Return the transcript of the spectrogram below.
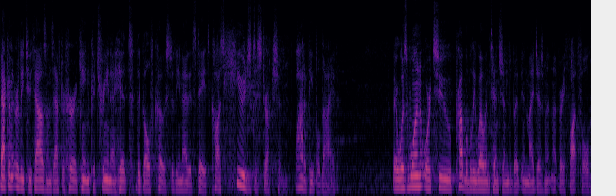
Back in the early 2000s, after Hurricane Katrina hit the Gulf Coast of the United States, caused huge destruction. A lot of people died. There was one or two, probably well intentioned, but in my judgment, not very thoughtful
